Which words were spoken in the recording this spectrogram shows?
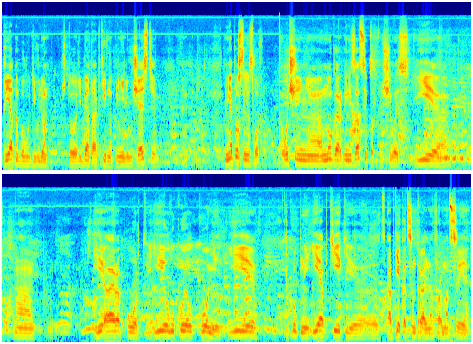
приятно был удивлен, что ребята активно приняли участие. У меня просто нет слов. Очень э, много организаций подключилось, и, э, и аэропорт, и Лукойл Коми, и крупные, и аптеки, э, аптека «Центральная фармация»,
